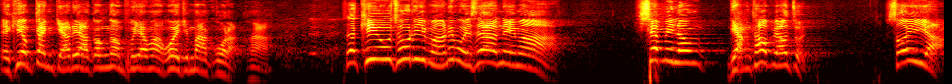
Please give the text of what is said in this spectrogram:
会去用干掉了，讲讲不要骂，我已经骂过了哈。所以欺负处理嘛，你袂使安尼嘛。下面拢两套标准，所以啊，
